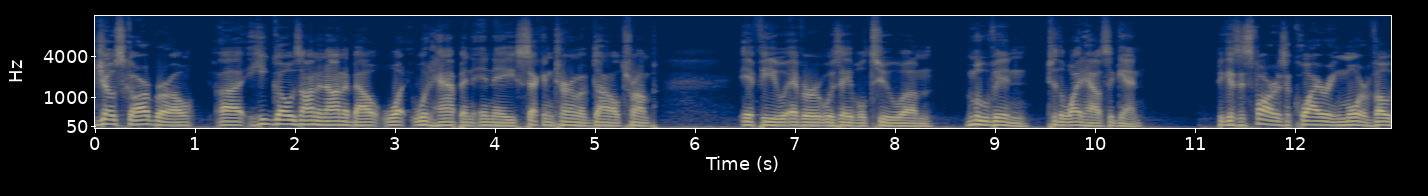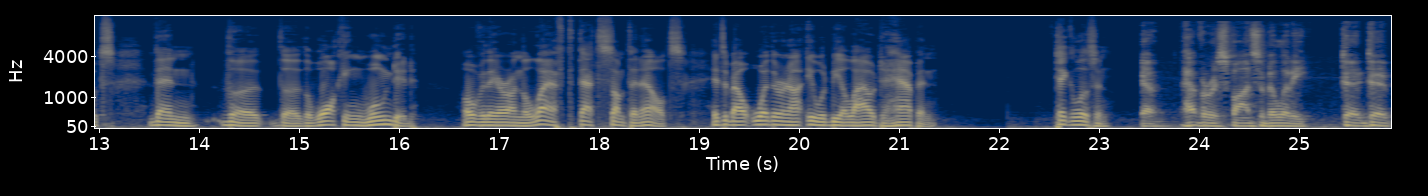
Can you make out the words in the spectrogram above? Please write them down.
Joe Scarborough, uh, he goes on and on about what would happen in a second term of Donald Trump if he ever was able to um, move in to the White House again. Because as far as acquiring more votes than the the the walking wounded over there on the left, that's something else. It's about whether or not it would be allowed to happen. Take a listen. Yeah, have a responsibility to, to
